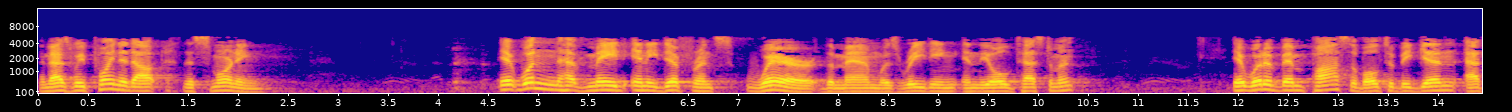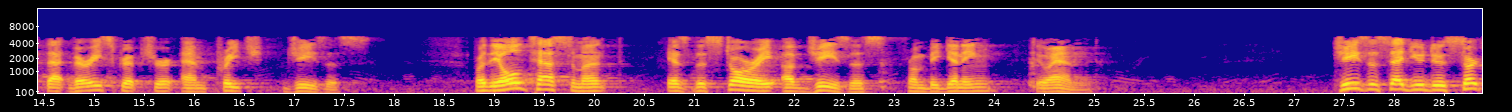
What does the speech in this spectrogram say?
And as we pointed out this morning, it wouldn't have made any difference where the man was reading in the Old Testament. It would have been possible to begin at that very scripture and preach Jesus. For the Old Testament is the story of Jesus from beginning to end. Jesus said, You do search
